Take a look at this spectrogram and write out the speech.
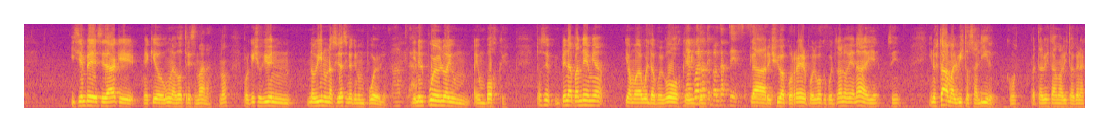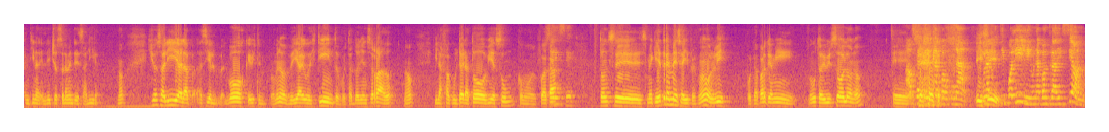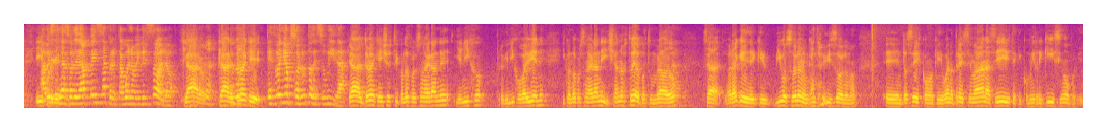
Y siempre se da que me quedo una, dos, tres semanas, ¿no? Porque ellos viven, no viven en una ciudad, sino que en un pueblo. ah, claro. Y en el pueblo hay un, hay un bosque. Entonces, en plena pandemia, íbamos a dar vuelta por el bosque. Me acuerdo ¿viste? que contaste eso. sí. Claro, y yo iba a correr por el bosque, porque total no había nadie, ¿sí? Y no estaba mal visto salir, como tal vez estaba mal visto acá en Argentina, el hecho solamente de salir, ¿no? Y yo salía la- así al, bosque, ¿viste? Por lo menos veía algo distinto, porque está todo el día encerrado, ¿no? Y la facultad era todo vía Zoom, como fue acá. Sí, sí. Entonces me quedé tres meses ahí, pero me volví, porque aparte a mí me gusta vivir solo, ¿no? Eh, Ah, o sea, que una, una, Y una sí. tipo Lili, una contradicción. Y a veces porque- la soledad pesa, pero está bueno vivir solo. Claro, claro, el tema es que Es dueño absoluto de su vida. Claro, el tema es que yo estoy con dos personas grandes y el hijo, pero que el hijo va y viene, y con dos personas grandes y ya no estoy acostumbrado. Claro. O sea, la verdad que desde que vivo solo me encanta vivir solo, ¿no? Eh, entonces como que, bueno, tres semanas así, viste, que comí riquísimo, porque...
